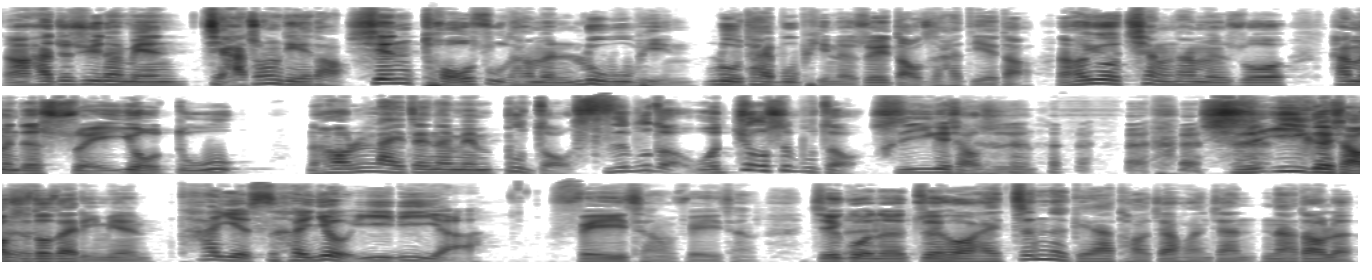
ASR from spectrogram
然后他就去那边假装跌倒，先投诉他们路不平，路太不平了，所以导致他跌倒。然后又呛他们说他们的水有毒，然后赖在那边不走，死不走，我就是不走，十一个小时，十一个小时都在里面。他也是很有毅力啊，非常非常。结果呢，最后还真的给他讨价还价，拿到了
